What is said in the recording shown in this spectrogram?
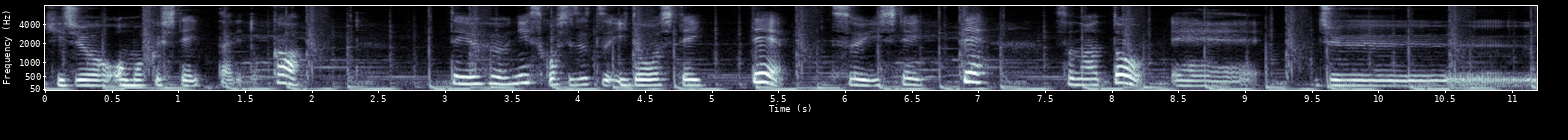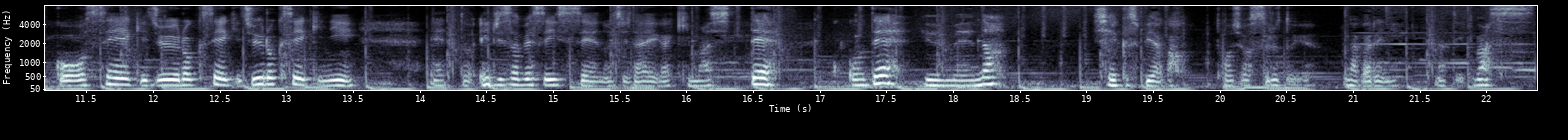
比重を重くしていったりとかっていう風に少しずつ移動していって推移していってその後、えー、15世紀16世紀16世紀に、えっと、エリザベス1世の時代が来ましてここで有名なシェイクスピアが登場するという流れになっていきます。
